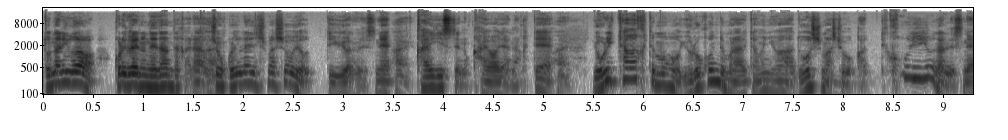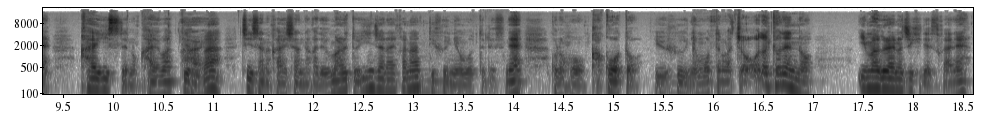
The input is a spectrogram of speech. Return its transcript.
隣はこれぐらいの値段だから、はい、うちもこれぐらいにしましょうよっていうようなですね、はい、会議室での会話ではなくて、より高くても喜んでもらうためにはどうしましょうかってこういうようなですね会議室での会話っていうのが小さな会社の中で生まれるといいんじゃないかなっていうふうに思ってですねこの本を書こうというふうに思ったのがちょうど去年の今ぐらいの時期ですかね。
